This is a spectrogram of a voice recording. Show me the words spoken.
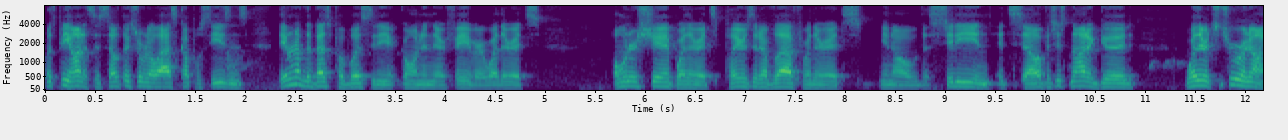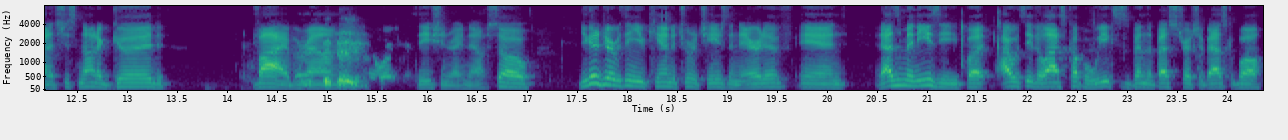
Let's be honest, the Celtics over the last couple seasons, they don't have the best publicity going in their favor, whether it's ownership, whether it's players that have left, whether it's, you know, the city in itself. It's just not a good – whether it's true or not, it's just not a good vibe around the organization right now. So you got to do everything you can to try to change the narrative, and it hasn't been easy. But I would say the last couple of weeks has been the best stretch of basketball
